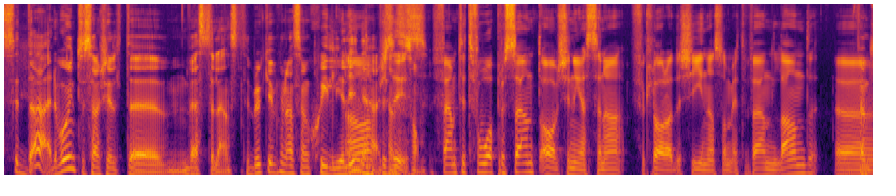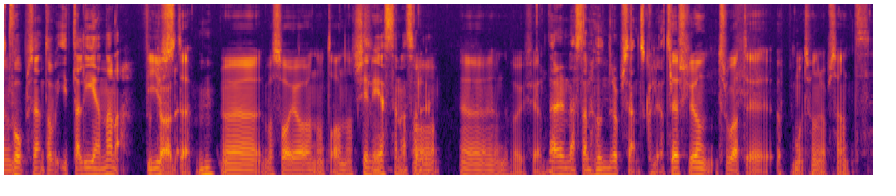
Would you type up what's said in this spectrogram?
Se där, det var ju inte särskilt eh, västerländskt. Det brukar ju finnas en skiljelinje ja, här precis. känns det som. 52 procent av kineserna förklarade Kina som ett vänland. 52 eh, procent av italienarna förklarade. Just det. Mm. Uh, vad sa jag? Något annat? Kineserna sa ja, du. Uh, det var ju fel. Där är det nästan 100 procent skulle jag tro. Där skulle jag tro att det är upp mot 100 procent.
